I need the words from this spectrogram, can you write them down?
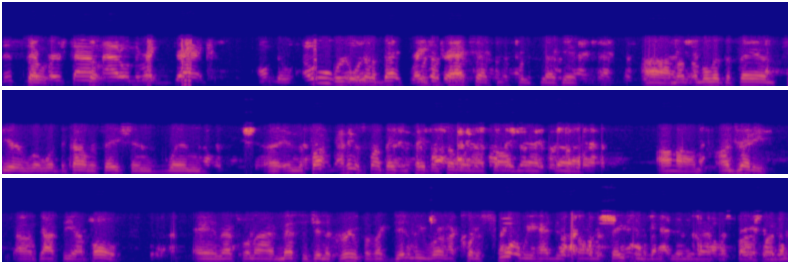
this is their first time so- out on the racetrack on the oval we're, we're gonna back we're gonna racetrack. backtrack this for a second. Um, I'm, I'm gonna let the fans hear what, what the conversation when uh, in the front. I think it was front page of the paper somewhere. I saw that uh, um, Andretti um, got the uh, pole, and that's when I messaged in the group. I was like, "Didn't we run?" I could have swore we had this conversation about the Indianapolis 500.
